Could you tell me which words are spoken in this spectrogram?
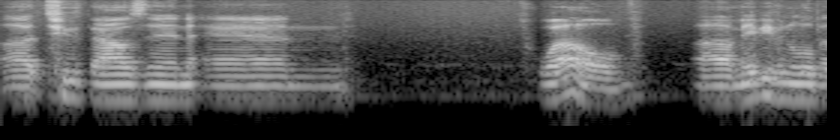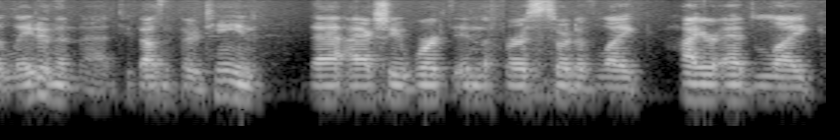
uh, 2012 uh, maybe even a little bit later than that, 2013, that I actually worked in the first sort of like higher ed like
